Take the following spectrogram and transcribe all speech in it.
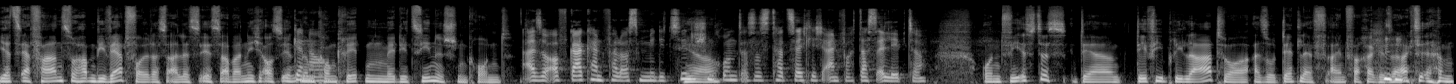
jetzt erfahren zu haben, wie wertvoll das alles ist, aber nicht aus irgendeinem genau. konkreten medizinischen Grund. Also auf gar keinen Fall aus dem medizinischen ja. Grund. Es ist tatsächlich einfach das Erlebte. Und wie ist es, der Defibrillator, also Detlef einfacher gesagt, ähm,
